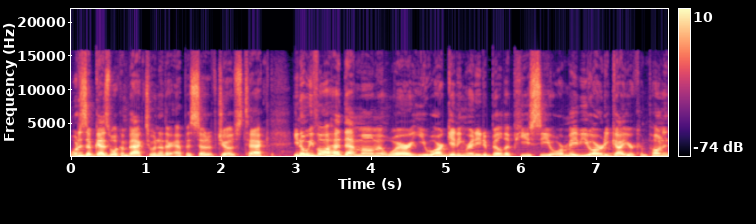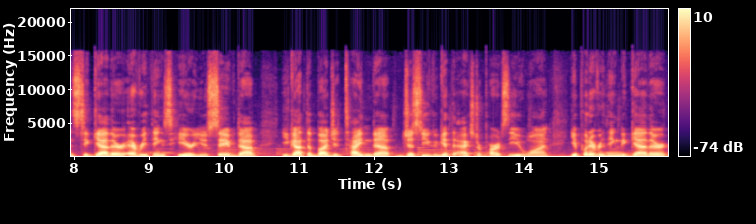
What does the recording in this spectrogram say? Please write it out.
What is up guys? Welcome back to another episode of Joe's Tech. You know, we've all had that moment where you are getting ready to build a PC or maybe you already got your components together, everything's here, you saved up, you got the budget tightened up just so you could get the extra parts that you want. You put everything together,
